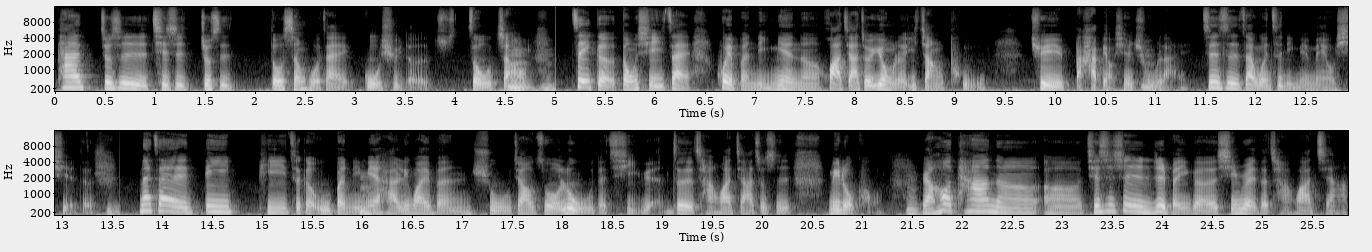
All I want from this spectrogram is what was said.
它就是其实就是都生活在国曲的周遭。嗯嗯、这个东西在绘本里面呢，画家就用了一张图去把它表现出来，嗯、这是在文字里面没有写的。是那在第一。批这个五本里面还有另外一本书叫做《鹿舞的起源》，这个插画家就是 Miroko，嗯、然后他呢，呃，其实是日本一个新锐的插画家。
